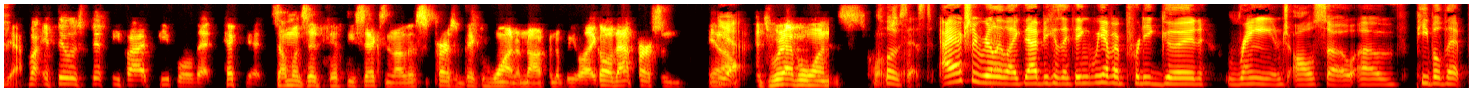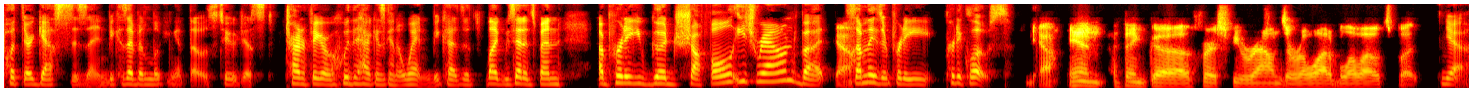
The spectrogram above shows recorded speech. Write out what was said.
yeah. But if there was 55 people that picked it, someone said 56 and this person picked one, I'm not gonna be like, oh that person, you know, Yeah. it's whatever one's closest. closest. I actually really like that because I think we have a pretty good range also of people that put their guesses in because I've been looking at those too, just trying to figure out who the heck is going to win because it's like we said, it's been a pretty good shuffle each round, but Yeah. some of these are pretty pretty close. Yeah. And I think uh first few rounds are a lot of blowouts, but Yeah,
